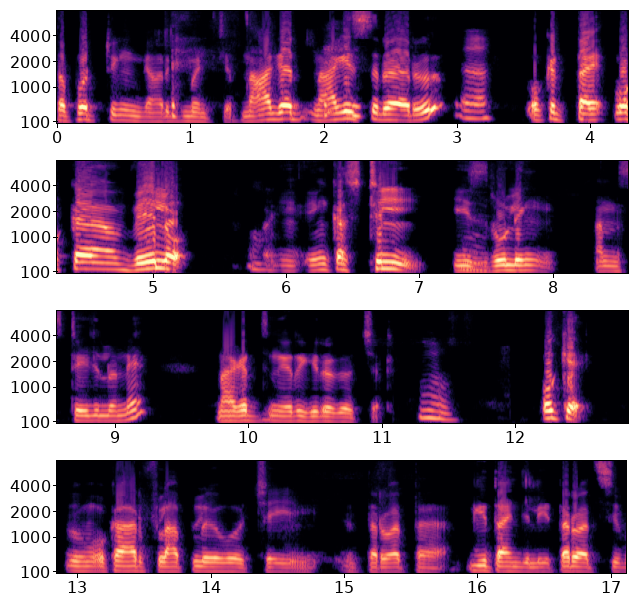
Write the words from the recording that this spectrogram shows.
సపోర్టింగ్ ఆర్గ్యుమెంట్ చెప్ నాగ నాగేశ్వర గారు. ఒక టై ఒక వేలో ఇంకా స్టిల్ ఈజ్ రూలింగ్ అన్న స్టేజ్లోనే నాగార్జున గారు హీరోగా వచ్చారు. ఓకే. ఒక ఆరు ఫ్లాప్లు వచ్చాయి తర్వాత గీతాంజలి తర్వాత శివ.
